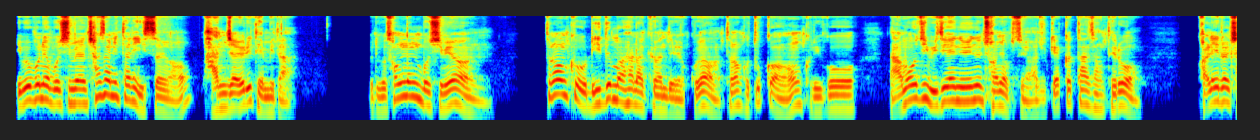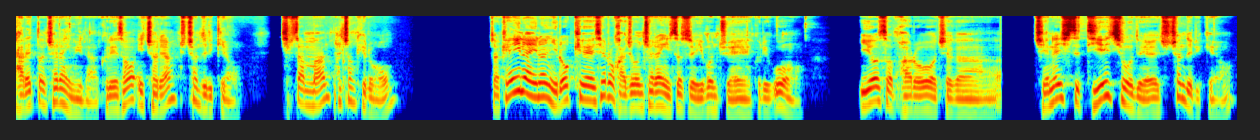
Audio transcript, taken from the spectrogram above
이 부분에 보시면 차선 이탈이 있어요. 반자율이 됩니다. 그리고 성능 보시면 트렁크 리드만 하나 교환되어 있고요. 트렁크 뚜껑 그리고 나머지 미세누이는 전혀 없어요. 아주 깨끗한 상태로 관리를 잘했던 차량입니다. 그래서 이 차량 추천드릴게요. 13만 8천 킬로. 자, K9은 이렇게 새로 가져온 차량이 있었어요. 이번 주에. 그리고 이어서 바로 제가 제네시스 DH 모델 추천드릴게요.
